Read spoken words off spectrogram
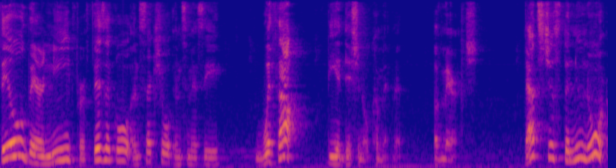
feel their need for physical and sexual intimacy without the additional commitment of marriage. That's just the new norm.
